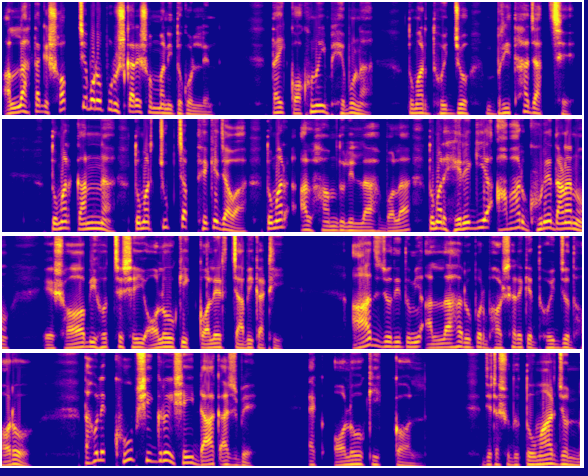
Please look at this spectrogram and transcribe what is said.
আল্লাহ তাকে সবচেয়ে বড় পুরস্কারে সম্মানিত করলেন। তাই কখনোই ভেব না তোমার ধৈর্য বৃথা যাচ্ছে। তোমার কান্না, তোমার চুপচাপ থেকে যাওয়া, তোমার আলহামদুলিল্লাহ বলা, তোমার হেরে গিয়ে আবার ঘুরে দাঁড়ানো এসবই হচ্ছে সেই অলৌকিক কলের চাবিকাঠি। আজ যদি তুমি আল্লাহর উপর ভরসা রেখে ধৈর্য ধরো, তাহলে খুব শীঘ্রই সেই ডাক আসবে, এক অলৌকিক কল, যেটা শুধু তোমার জন্য,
